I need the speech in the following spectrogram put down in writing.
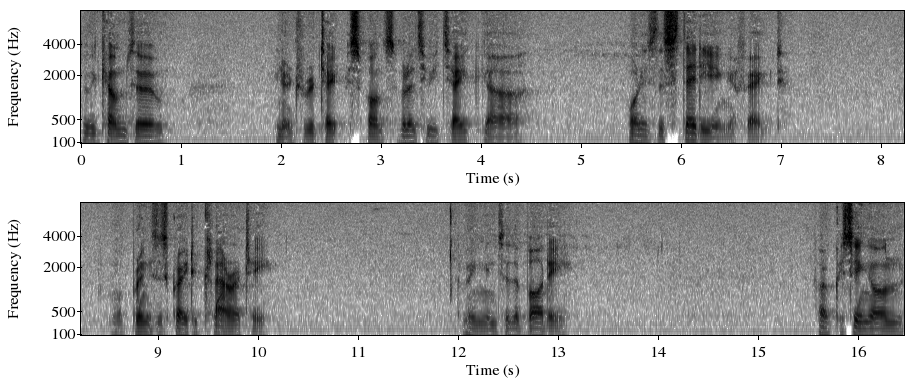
So we come to, you know, to take responsibility, we take uh, what is the steadying effect what brings us greater clarity coming into the body, focusing on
